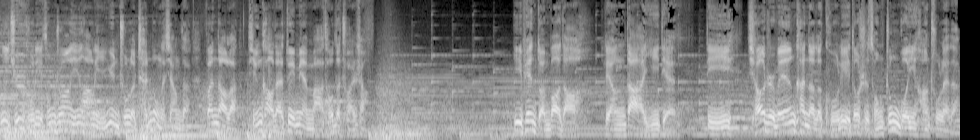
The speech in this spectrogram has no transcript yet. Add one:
一群苦力从中央银行里运出了沉重的箱子，搬到了停靠在对面码头的船上。一篇短报道，两大疑点：第一，乔治·维恩看到的苦力都是从中国银行出来的，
